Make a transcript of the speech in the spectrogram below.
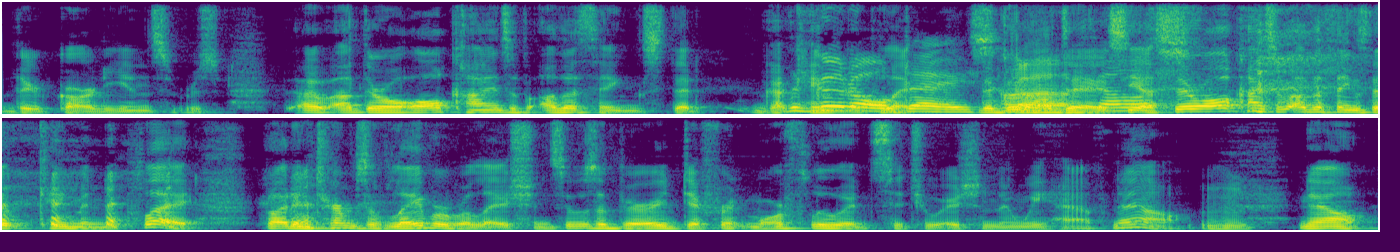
their guardians. Uh, uh, there are all kinds of other things that got, the good old play. days. The good old days. Yes, there are all kinds of other things that came into play. But in terms of labor relations, it was a very different, more fluid situation than we have now. Mm-hmm. Now,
